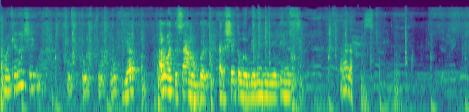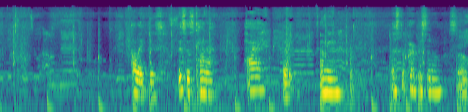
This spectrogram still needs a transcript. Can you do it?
I'm like, can I shake my Yep. I don't like the sound, but I gotta shake a little bit when in your pants. I got. I like this. This is kind of high, but I mean, that's the purpose of them. So,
